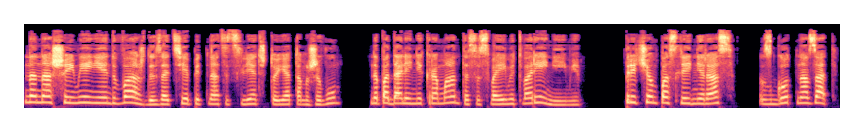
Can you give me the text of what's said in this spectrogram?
На наше имение дважды за те 15 лет, что я там живу, нападали некроманты со своими творениями. Причем последний раз с год назад.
